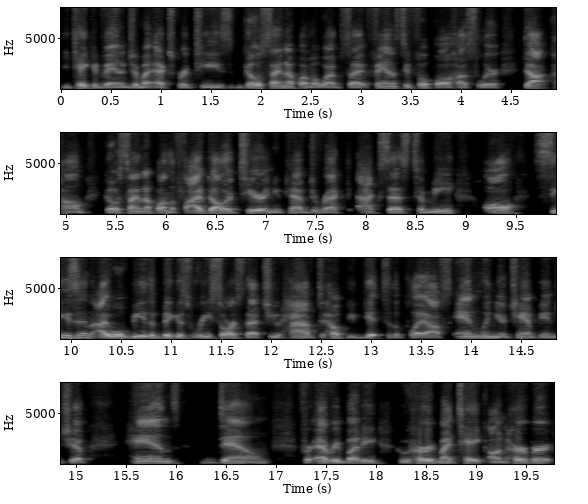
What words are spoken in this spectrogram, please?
you take advantage of my expertise. Go sign up on my website, fantasyfootballhustler.com. Go sign up on the $5 tier and you can have direct access to me all season. I will be the biggest resource that you have to help you get to the playoffs and win your championship. Hands down. For everybody who heard my take on Herbert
